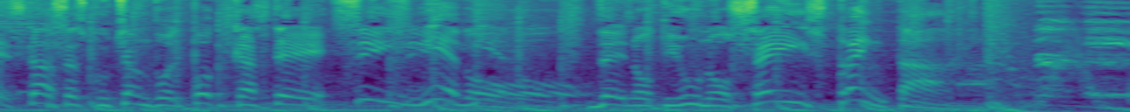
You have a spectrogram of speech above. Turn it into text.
Estás escuchando el podcast de Sin, miedo, de Noti1630.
